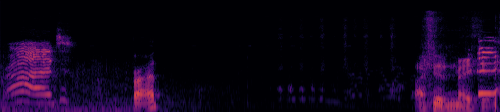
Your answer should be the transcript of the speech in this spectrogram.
Brad. Brad. I didn't make it.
